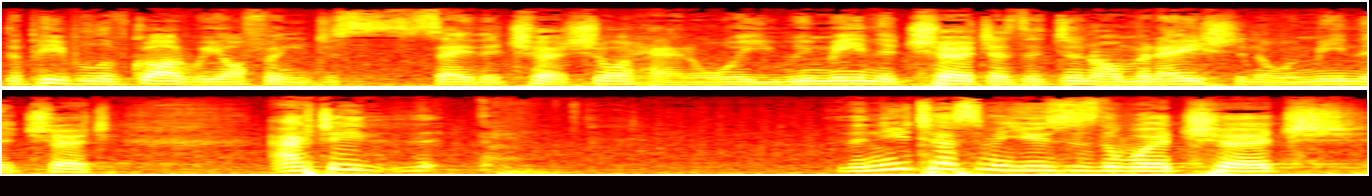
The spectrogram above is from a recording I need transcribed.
the people of God, we often just say the church shorthand, or we, we mean the church as a denomination, or we mean the church. Actually, the, the New Testament uses the word church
